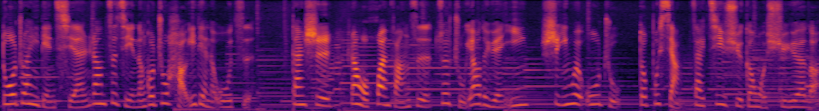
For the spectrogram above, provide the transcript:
多赚一点钱，让自己能够住好一点的屋子。但是让我换房子最主要的原因，是因为屋主都不想再继续跟我续约了。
